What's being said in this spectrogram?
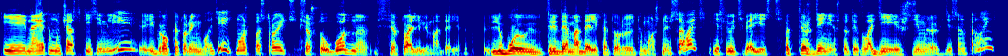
и на этом участке земли игрок, который им владеет, может построить все, что угодно с виртуальными моделями. Любую 3D-модель, которую ты можешь нарисовать, если у тебя есть подтверждение, что ты владеешь землей в Decentraland,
